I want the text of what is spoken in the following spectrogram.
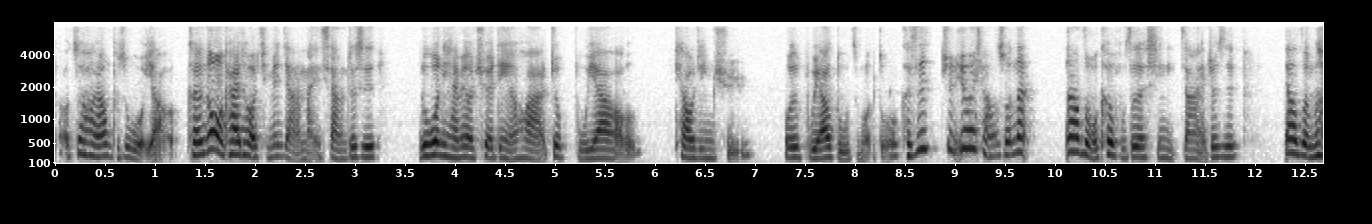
哦这好像不是我要，可能跟我开头前面讲的蛮像，就是如果你还没有确定的话，就不要跳进去，或者不要读这么多。可是就又会想说，那那要怎么克服这个心理障碍？就是要怎么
